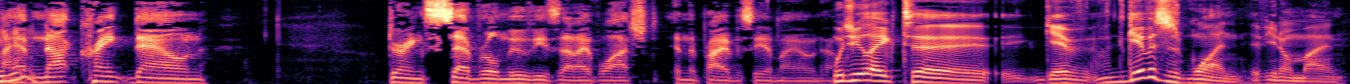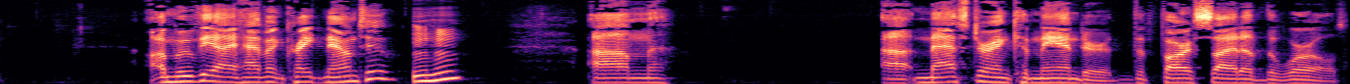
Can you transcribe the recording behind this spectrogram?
I have not cranked down during several movies that I've watched in the privacy of my own home. Would you like to give give us one if you don't mind? A movie I haven't cranked down to? Mm-hmm. Um, uh, Master and Commander: The Far Side of the World.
